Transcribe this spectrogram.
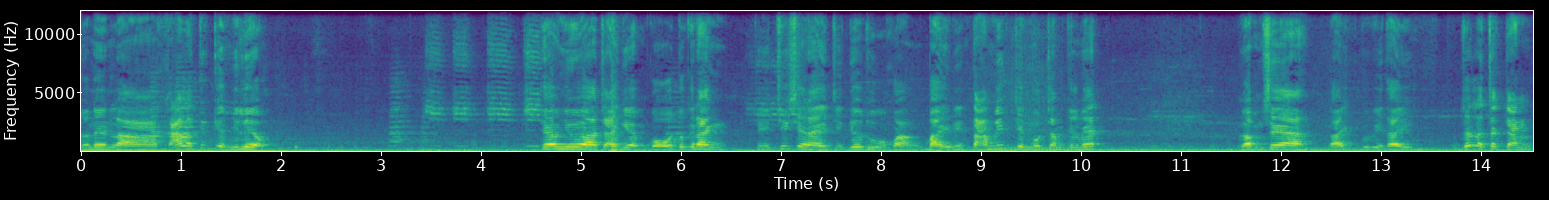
cho nên là khá là tiết kiệm nhiên liệu. Theo như trải nghiệm của ô tô kinh anh thì chiếc xe này chỉ tiêu thụ khoảng 7 đến 8 lít trên 100 km gầm xe, đấy, quý vị thấy, rất là chắc chắn.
